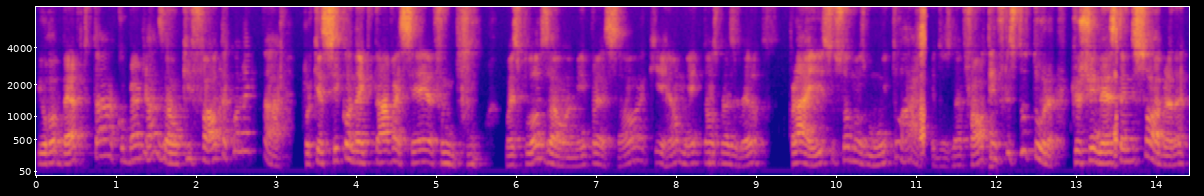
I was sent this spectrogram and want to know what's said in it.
e o Roberto está coberto de razão. O que falta é conectar, porque se conectar vai ser uma explosão. A minha impressão é que realmente nós brasileiros, para isso, somos muito rápidos. Né? Falta infraestrutura, que os chineses têm de sobra, né?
